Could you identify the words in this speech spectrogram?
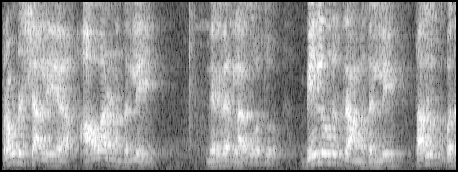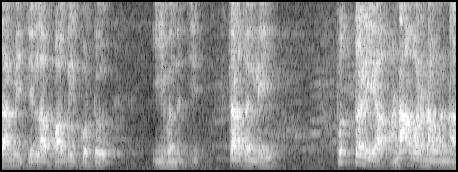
ಪ್ರೌಢಶಾಲೆಯ ಆವರಣದಲ್ಲಿ ನೆರವೇರಲಾಗುವುದು. ಬೇಲೂರು ಗ್ರಾಮದಲ್ಲಿ ತಾಲೂಕು ಬದಾಮಿ ಜಿಲ್ಲಾ ಬಾಗಲಕೋಟು ಈ ಒಂದು ಜಿ, ಸ್ಥಳದಲ್ಲಿ ಪುತ್ಥಳಿಯ ಅನಾವರಣವನ್ನು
